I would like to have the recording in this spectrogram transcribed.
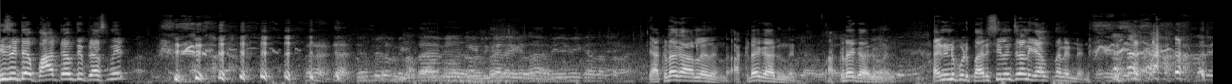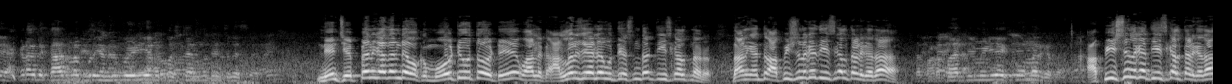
Is it a part of the press meet ఎక్కడే కారలేదండి అక్కడే కారిందండి అక్కడే కారిందండి అయినా నేను ఇప్పుడు పరిశీలించడానికి వెళ్తున్నానండి నేను. మరి ఎక్కడ అది కారినప్పుడు ఎందుకు మీడియాని ఫస్ట్ అనుమతించలేదు సార్. నేను చెప్పాను కదండి ఒక మోటివ్ తోటి వాళ్ళకి అల్లరి చేయడం ఉద్దేశంతో తీసుకెళ్తున్నారు. దానికి ఎంతో అఫీషియల్గా తీసుకెళ్తాడు కదా. అఫీషియల్గా తీసుకెళ్తాడు కదా.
